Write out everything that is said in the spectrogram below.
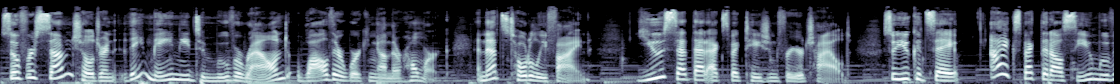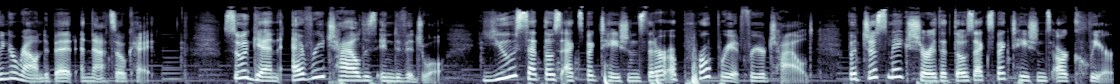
So, for some children, they may need to move around while they're working on their homework, and that's totally fine. You set that expectation for your child. So, you could say, I expect that I'll see you moving around a bit, and that's okay. So, again, every child is individual. You set those expectations that are appropriate for your child, but just make sure that those expectations are clear.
